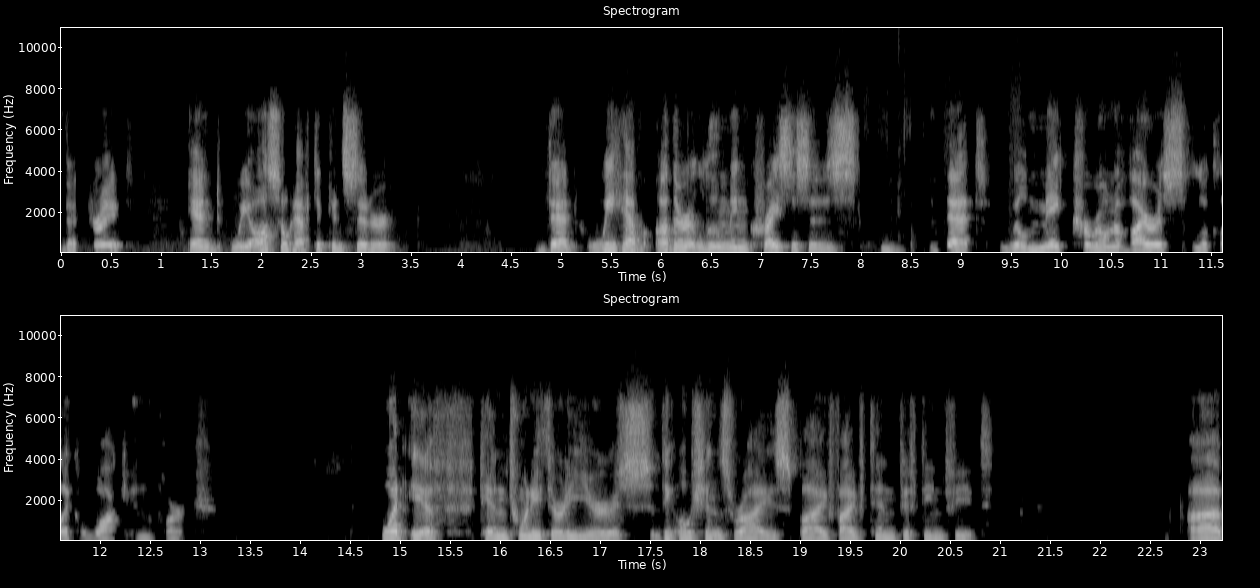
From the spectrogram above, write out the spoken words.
That's great. And we also have to consider that we have other looming crises Mm. that will make coronavirus look like a walk in the park. What if 10, 20, 30 years, the oceans rise by 5, 10, 15 feet? Uh,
